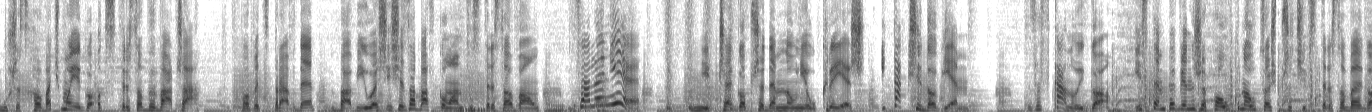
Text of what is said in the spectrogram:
Muszę schować mojego odstresowywacza. Powiedz prawdę, bawiłeś się zabawką antystresową. Wcale nie. Niczego przede mną nie ukryjesz. I tak się dowiem. Zeskanuj go. Jestem pewien, że połknął coś przeciwstresowego.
